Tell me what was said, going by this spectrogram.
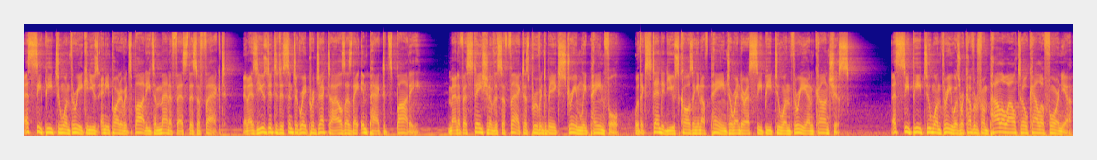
SCP-213 can use any part of its body to manifest this effect, and has used it to disintegrate projectiles as they impact its body. Manifestation of this effect has proven to be extremely painful, with extended use causing enough pain to render SCP-213 unconscious. SCP-213 was recovered from Palo Alto, California,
